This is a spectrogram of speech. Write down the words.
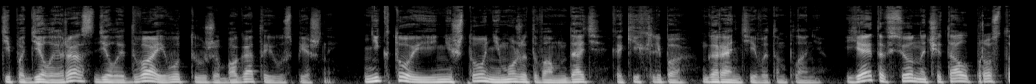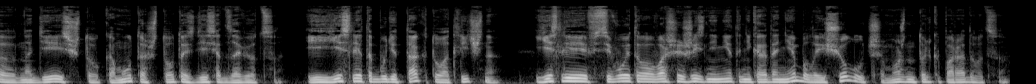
Типа делай раз, делай два, и вот ты уже богатый и успешный. Никто и ничто не может вам дать каких-либо гарантий в этом плане. Я это все начитал просто надеясь, что кому-то что-то здесь отзовется. И если это будет так, то отлично. Если всего этого в вашей жизни нет и никогда не было, еще лучше, можно только порадоваться.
